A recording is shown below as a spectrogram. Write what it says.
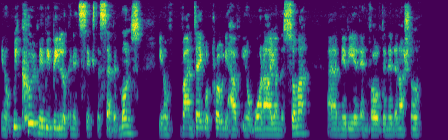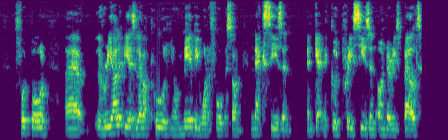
you know, we could maybe be looking at six to seven months. You know, Van Dijk will probably have, you know, one eye on the summer, uh, maybe involved in international football. Uh, the reality is Liverpool, you know, maybe want to focus on next season and getting a good pre-season under his belt,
